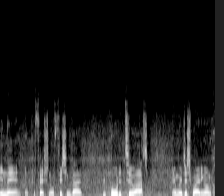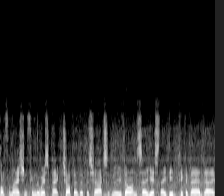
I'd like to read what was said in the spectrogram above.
in there, a professional fishing boat reported to us. and we're just waiting on confirmation from the Westpac chopper that the sharks have moved on. So yes, they did pick a bad day.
